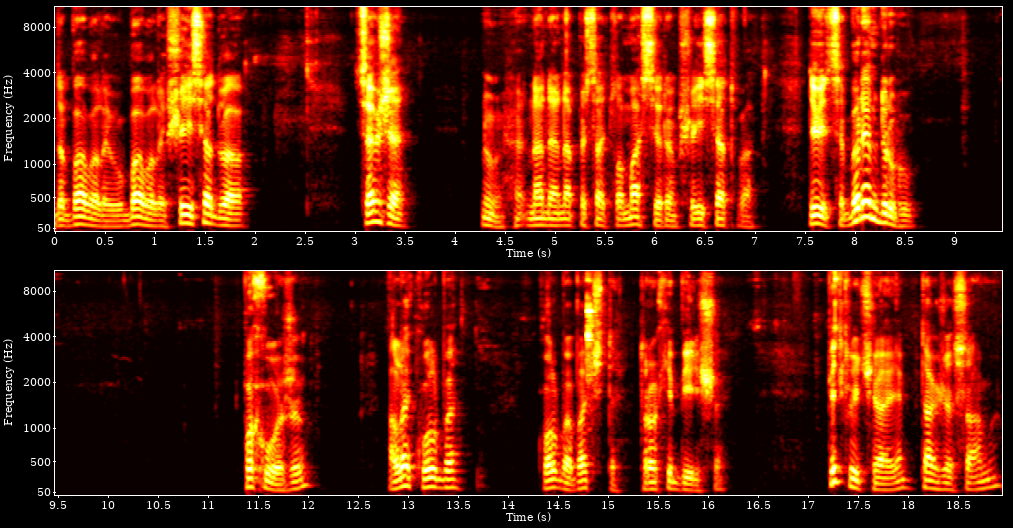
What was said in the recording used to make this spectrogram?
Добавили, убавили 62. Це вже, ну, треба написати фломастером 60 Вт. Дивіться, беремо другу. Похожу, але колба, колба, бачите, трохи більша. Підключаємо так же само.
